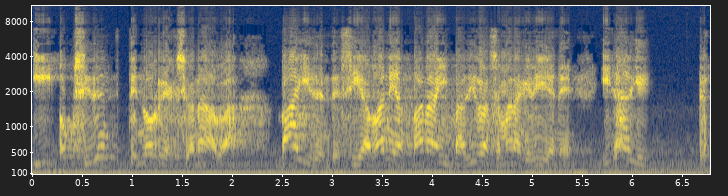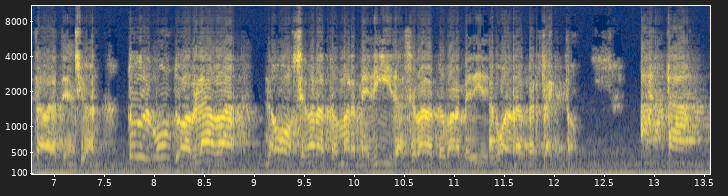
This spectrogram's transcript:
y Occidente no reaccionaba. Biden decía, van a, van a invadir la semana que viene y nadie prestaba atención. Todo el mundo hablaba, no, se van a tomar medidas, se van a tomar medidas. Bueno, perfecto. Hasta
